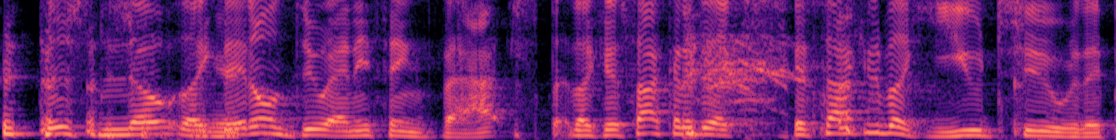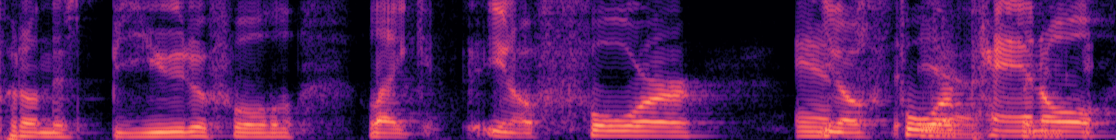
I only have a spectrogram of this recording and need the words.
There's no like they don't do anything that spe- like it's not gonna be like it's not gonna be like U2 where they put on this beautiful like you know four And you know four yeah, it's like panel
